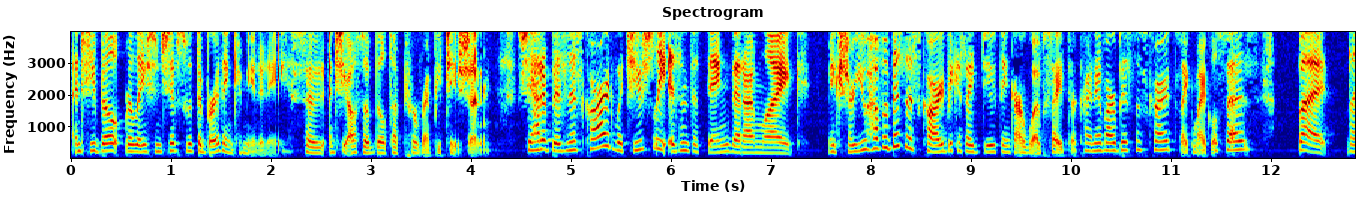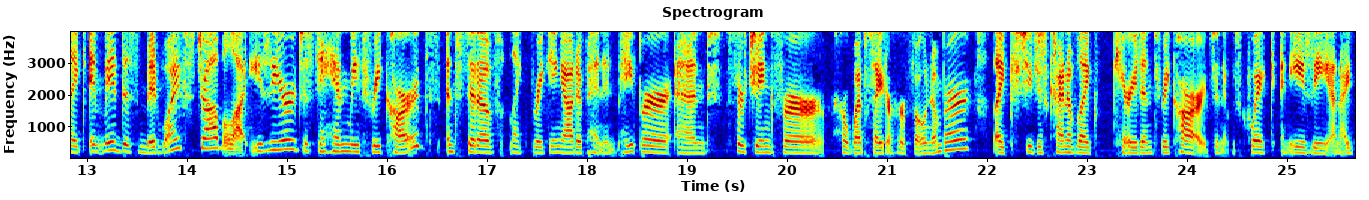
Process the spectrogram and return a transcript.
And she built relationships with the birthing community. So, and she also built up her reputation. She had a business card, which usually isn't the thing that I'm like, make sure you have a business card because I do think our websites are kind of our business cards, like Michael says. But like it made this midwife's job a lot easier just to hand me three cards instead of like breaking out a pen and paper and searching for her website or her phone number. Like she just kind of like carried in three cards and it was quick and easy. And I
